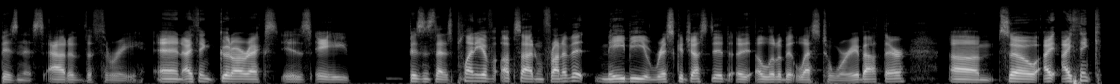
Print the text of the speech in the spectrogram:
business out of the three. And I think GoodRx is a business that has plenty of upside in front of it, maybe risk adjusted, a, a little bit less to worry about there. Um, so I, I think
